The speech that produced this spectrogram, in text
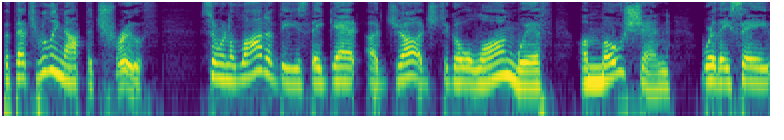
But that's really not the truth. So in a lot of these, they get a judge to go along with a motion where they say,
